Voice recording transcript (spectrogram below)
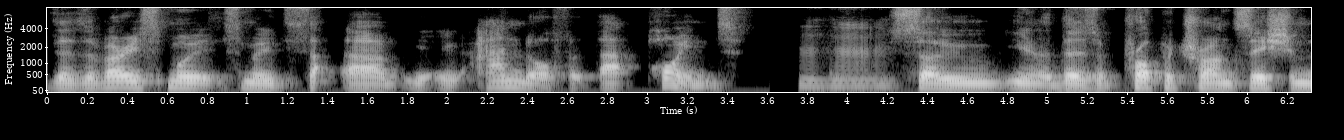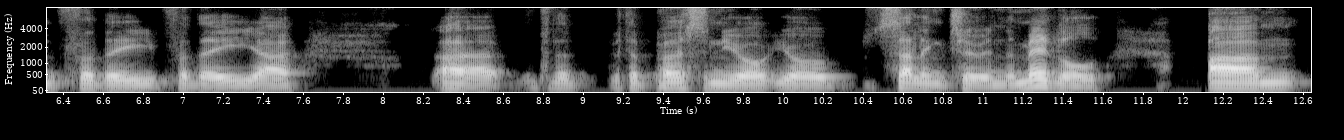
there's a very smooth smooth um, handoff at that point Mm-hmm. So you know, there's a proper transition for the for the uh, uh, for the the person you're you're selling to in the middle. Um,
